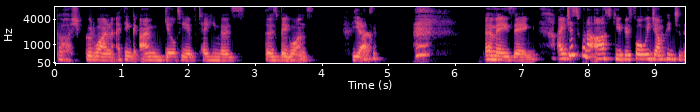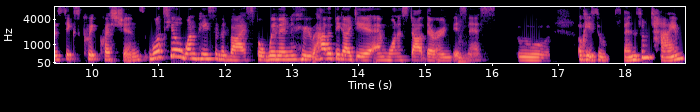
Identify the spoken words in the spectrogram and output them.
Gosh, good one. I think I'm guilty of taking those those big ones. Yes. Amazing. I just want to ask you before we jump into the six quick questions, what's your one piece of advice for women who have a big idea and want to start their own business? Ooh. Okay, so spend some time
